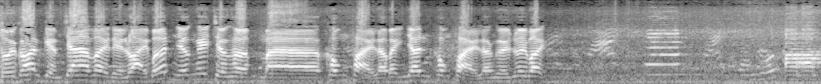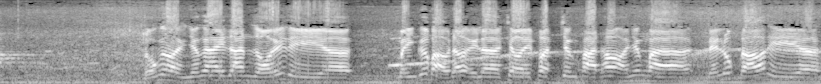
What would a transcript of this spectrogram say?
Tụi con kiểm tra vậy để loại bớt những cái trường hợp mà không phải là bệnh nhân, không phải là người nuôi bệnh. Đúng rồi, những ai gian dối thì ờ, mình cứ bảo đợi là trời Phật trừng phạt họ. Nhưng mà đến lúc đó thì ờ,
